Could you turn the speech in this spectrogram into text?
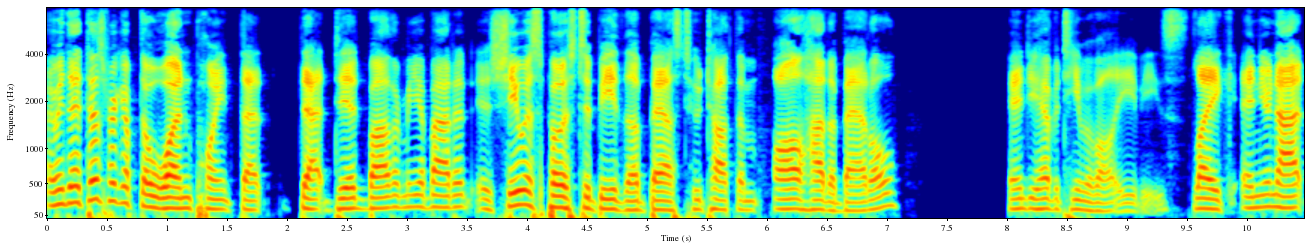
I mean, that does bring up the one point that that did bother me about it is she was supposed to be the best who taught them all how to battle, and you have a team of all Eevees. Like, and you're not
